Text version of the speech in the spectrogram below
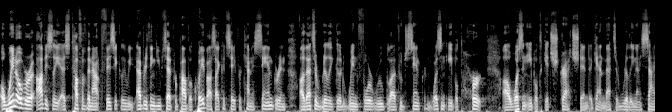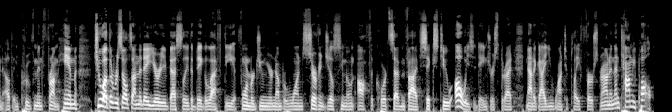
A win over, obviously, as tough of an out physically. We, everything you said for Pablo Cuevas, I could say for Tennys Sandgren. Uh, that's a really good win for Rublev, who Sandgren wasn't able to hurt, uh, wasn't able to get stretched. And again, that's a really nice sign of improvement from him. Two other results on the day Jiri Vesely, the big lefty, former junior number one, servant Gilles Simon off the court, 7 5 6 2. Always a dangerous threat. Not a guy you want to play first round. And then Tommy Paul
